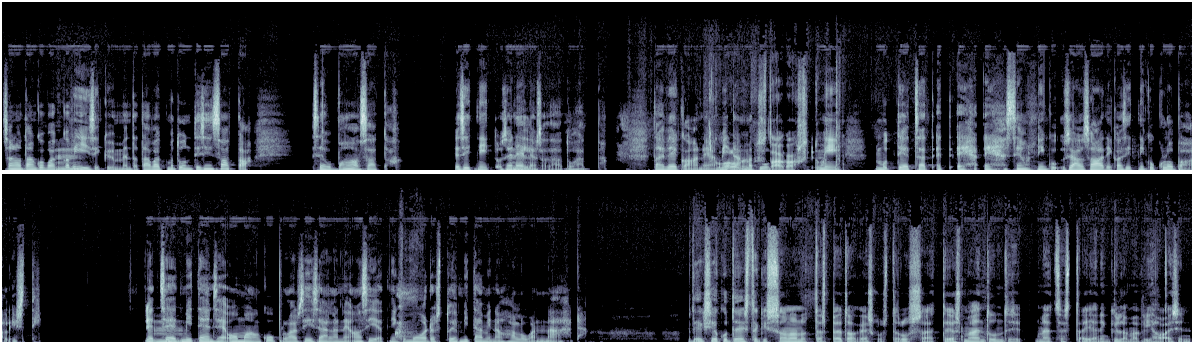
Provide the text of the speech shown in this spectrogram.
Sanotaanko vaikka mm. 50 tai vaikka mä tuntisin 100, se on vaan sata. Ja sitten niitä on se 400 000. Tai vegaaneja, mitä mä tulen. Niin, mutta tiedätkö, että et, eihän, eihän se on, niinku, se on saatika sit niinku globaalisti. Et mm. se, että miten se oman kuplan sisällä ne asiat niinku muodostuu ja mitä minä haluan nähdä. Mutta eikö joku teistäkin sanonut tässä petokeskustelussa, että jos mä en tuntisi metsästäjiä, niin kyllä mä vihaisin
